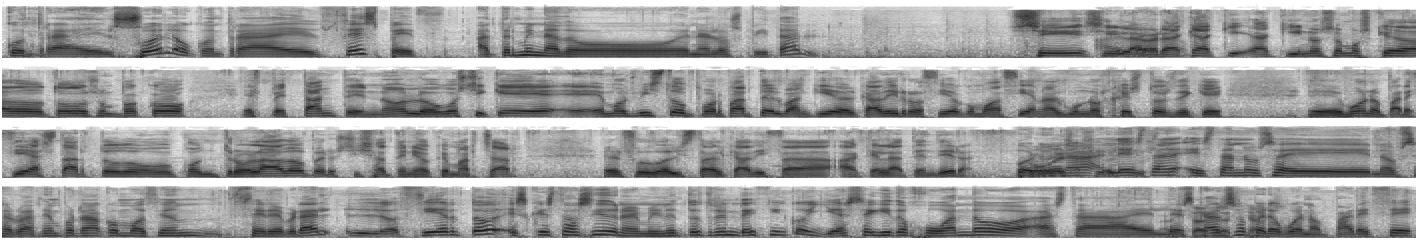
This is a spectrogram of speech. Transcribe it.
contra el suelo, contra el césped. Ha terminado en el hospital. Sí, sí, la verdad que aquí, aquí nos hemos quedado todos un poco expectantes, ¿no? Luego sí que eh, hemos visto por parte del banquillo del Cádiz, Rocío, cómo hacían algunos gestos de que, eh, bueno, parecía estar todo controlado, pero sí se ha tenido que marchar el futbolista del Cádiz a, a que la atendieran. Por ¿Cómo una- susto? están, están obs- en observación por una conmoción cerebral. Lo cierto es que esto ha sido en el minuto 35 y ha seguido jugando hasta el descanso, descanso. pero bueno, parece,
